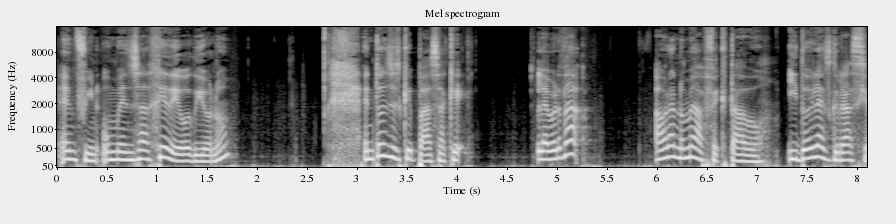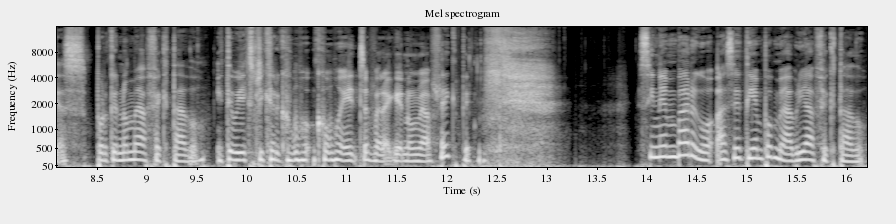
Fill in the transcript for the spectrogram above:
En fin, un mensaje de odio, ¿no? Entonces, ¿qué pasa? Que la verdad, ahora no me ha afectado. Y doy las gracias porque no me ha afectado. Y te voy a explicar cómo, cómo he hecho para que no me afecte. Sin embargo, hace tiempo me habría afectado.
